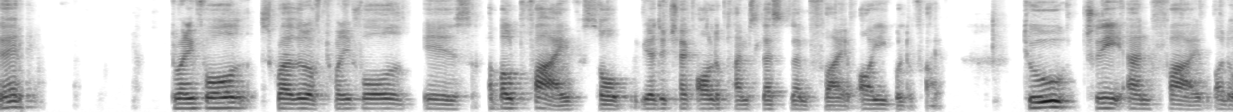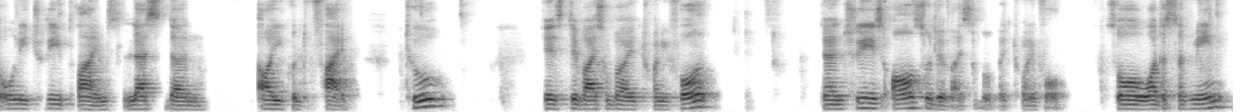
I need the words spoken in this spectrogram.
Okay. 24, square root of 24 is about 5. So we have to check all the primes less than 5 or equal to 5. 2, 3, and 5 are the only three primes less than or equal to 5. 2 is divisible by 24. Then 3 is also divisible by 24. So what does that mean?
